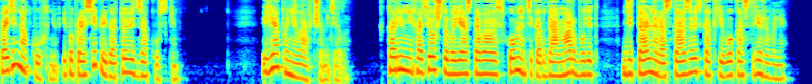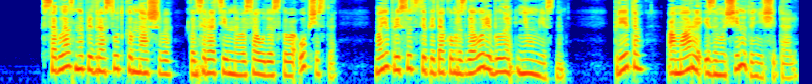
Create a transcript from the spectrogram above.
пойди на кухню и попроси приготовить закуски». Я поняла, в чем дело. Карим не хотел, чтобы я оставалась в комнате, когда Амар будет детально рассказывать, как его кастрировали. Согласно предрассудкам нашего консервативного саудовского общества, мое присутствие при таком разговоре было неуместным. При этом Амара и за мужчину-то не считали.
